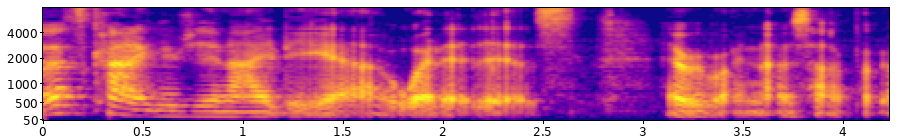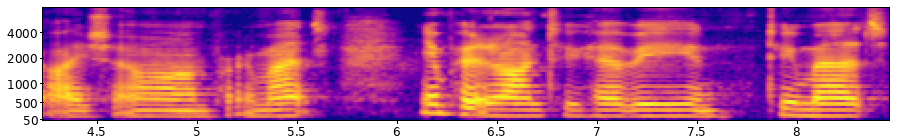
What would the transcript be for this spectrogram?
That's kind of gives you an idea what it is. Everybody knows how to put eyeshadow on pretty much. You put it on too heavy and too much.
